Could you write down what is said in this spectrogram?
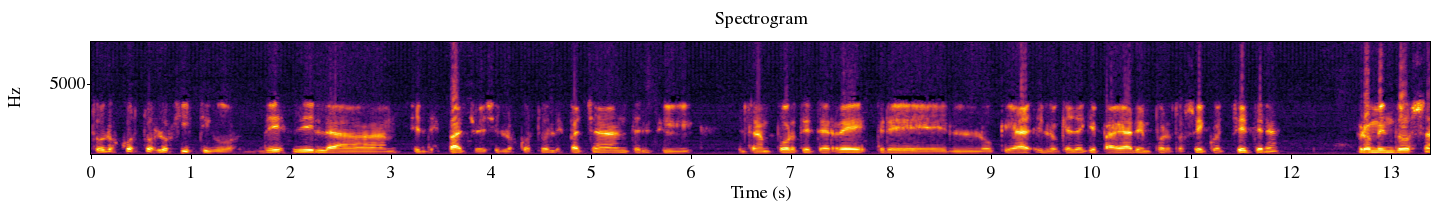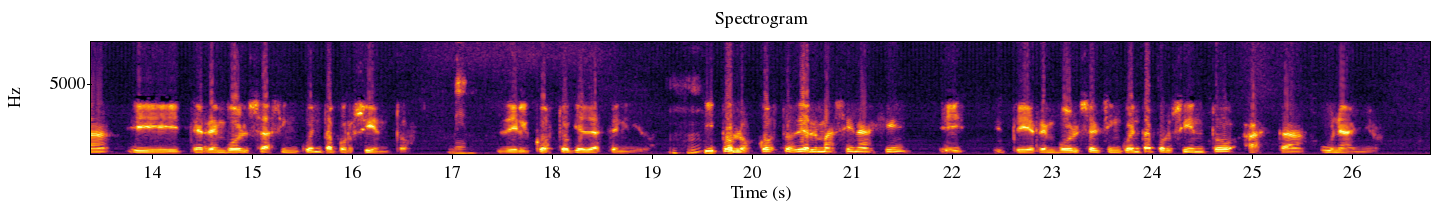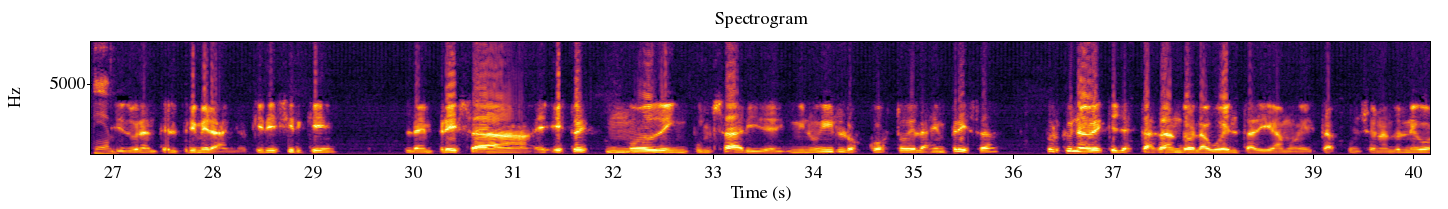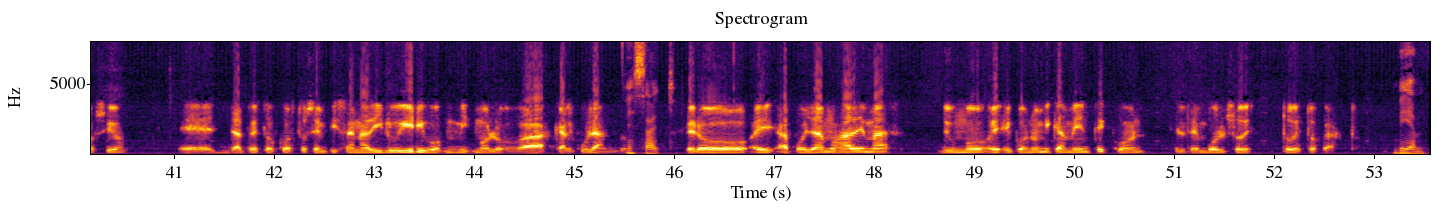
todos los costos logísticos desde la, el despacho, es decir, los costos del despachante, el, transporte terrestre, lo que, lo que haya que pagar en Puerto Seco, etcétera, Pro Mendoza eh, te reembolsa 50% del costo que hayas tenido. Y por los costos de almacenaje eh, te reembolsa el 50% hasta un año. Y durante el primer año. Quiere decir que la empresa, eh, esto es un modo de impulsar y de disminuir los costos de las empresas, porque una vez que ya estás dando la vuelta, digamos, está funcionando el negocio, eh, ya todos estos costos se empiezan a diluir y vos mismo lo vas calculando. Exacto. Pero eh, apoyamos además de un modo económicamente con el reembolso de todos estos gastos. Bien.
